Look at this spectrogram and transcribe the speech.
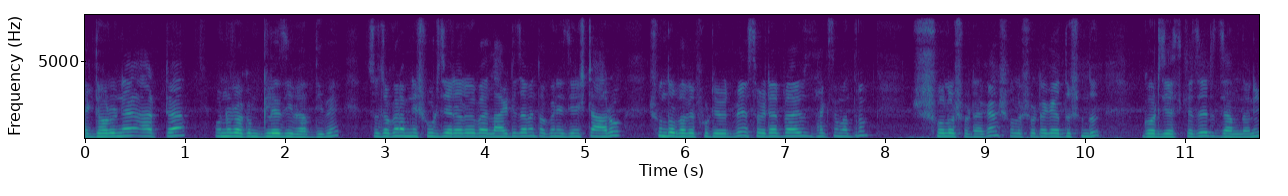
এক ধরনের আরটা অন্যরকম গ্লেজি ভাব দিবে। সো যখন আপনি সূর্যের আলো বা লাইটে যাবেন, তখন এই জিনিসটা আরও সুন্দরভাবে ফুটে উঠবে। সো এটার প্রাইস থাকছে মাত্র ষোলোশো টাকা। ষোলোশো টাকা এত সুন্দর গর্জিয়াস কাজের জামদানি।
